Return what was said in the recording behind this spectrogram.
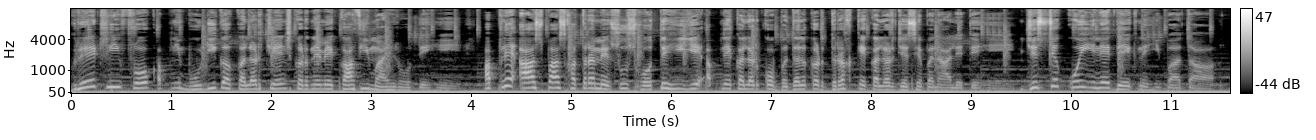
ग्रेट ट्री फ्रॉग अपनी बॉडी का कलर चेंज करने में काफ़ी माहिर होते हैं। अपने आसपास खतरा महसूस होते ही ये अपने कलर को बदलकर दरख्त के कलर जैसे बना लेते हैं, जिससे कोई इन्हें देख नहीं पाता।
